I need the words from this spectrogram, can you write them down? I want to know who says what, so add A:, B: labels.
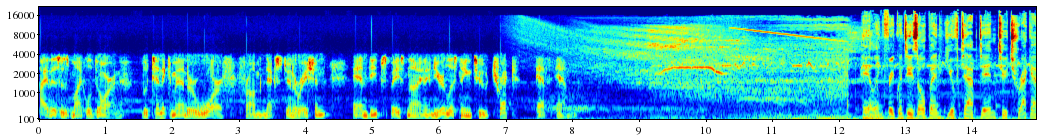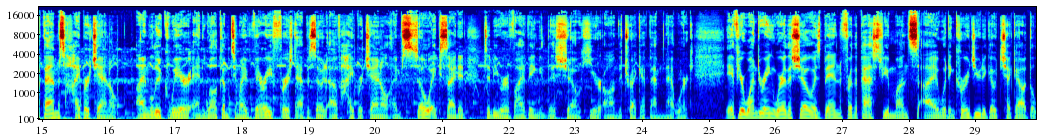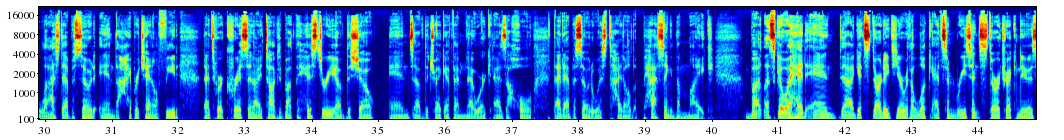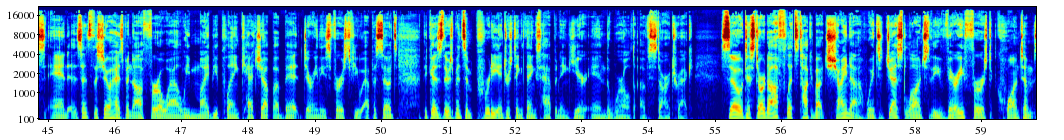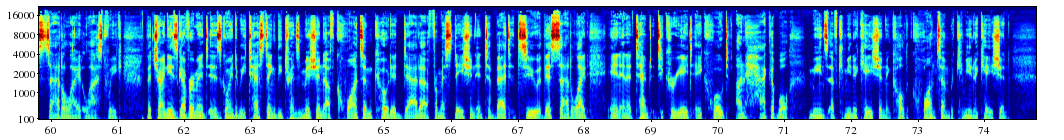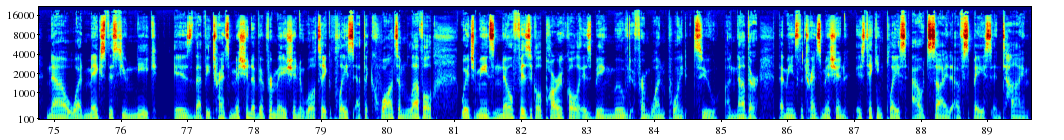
A: Hi, this is Michael Dorn, Lieutenant Commander Worf from Next Generation and Deep Space Nine, and you're listening to Trek FM.
B: Hailing frequencies open, you've tapped into Trek FM's Hyper Channel. I'm Luke Weir, and welcome to my very first episode of Hyper Channel. I'm so excited to be reviving this show here on the Trek FM network. If you're wondering where the show has been for the past few months, I would encourage you to go check out the last episode in the Hyper Channel feed. That's where Chris and I talked about the history of the show and of the Trek FM network as a whole. That episode was titled Passing the Mic. But let's go ahead and uh, get started here with a look at some recent Star Trek news. And since the show has been off for a while, we might be playing catch up a bit during these first few episodes because there's been some pretty interesting things happening here in the world of Star Trek. So, to start off, let's talk about China, which just launched the very first quantum satellite last week. The Chinese government is going to be testing the transmission of quantum coded data from a station in Tibet to this satellite in an attempt to create a quote unhackable means of communication called quantum communication. Now, what makes this unique is that the transmission of information will take place at the quantum level, which means no physical particle is being moved from one point to another. That means the transmission is taking place outside of space and time.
